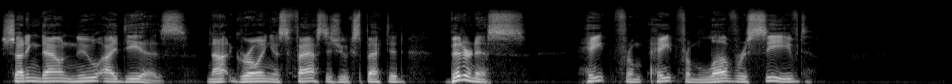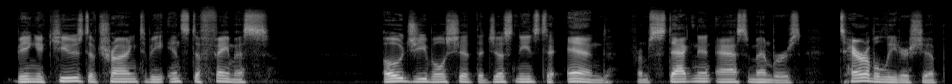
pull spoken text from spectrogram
shutting down new ideas, not growing as fast as you expected, bitterness, hate from hate from love received, being accused of trying to be insta famous, OG bullshit that just needs to end from stagnant ass members, terrible leadership,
